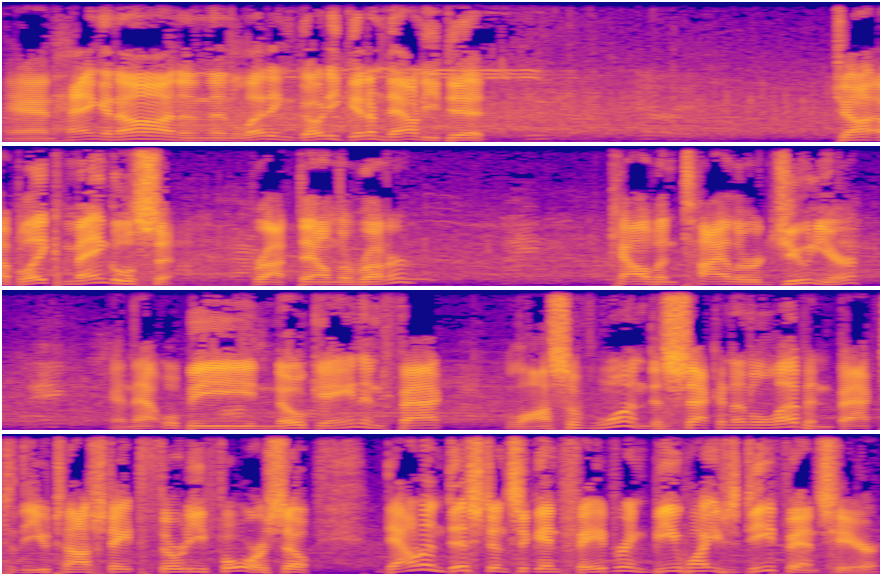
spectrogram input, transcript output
and hanging on and then letting go to get him down. He did. John, uh, Blake Mangelson brought down the runner. Calvin Tyler Jr. And that will be no gain. In fact, loss of one to second and 11. Back to the Utah State 34. So down in distance again, favoring BYU's defense here.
